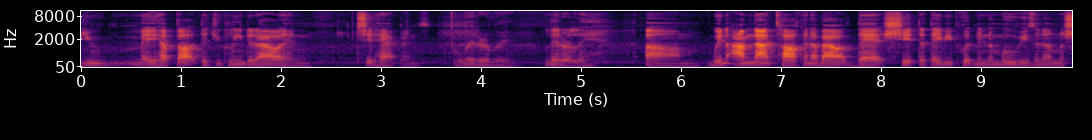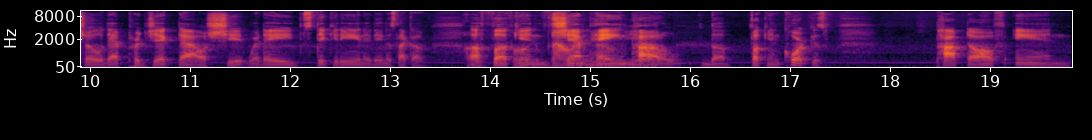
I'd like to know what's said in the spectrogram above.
you may have thought that you cleaned it out and shit happens. Literally. Literally. Um, when I'm not talking about that shit that they be putting in the movies and on the show, that projectile shit where they stick it in and then it's like a, a fucking fountain champagne of- yeah. bottle. The fucking cork is popped off and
